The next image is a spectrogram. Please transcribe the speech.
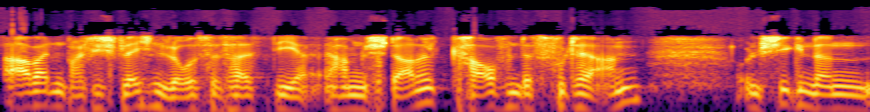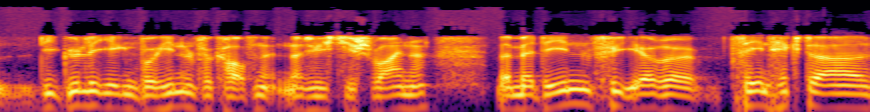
arbeiten praktisch flächenlos. Das heißt, die haben einen Stall, kaufen das Futter an und schicken dann die Gülle irgendwo hin und verkaufen natürlich die Schweine. Wenn wir denen für ihre 10 Hektar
